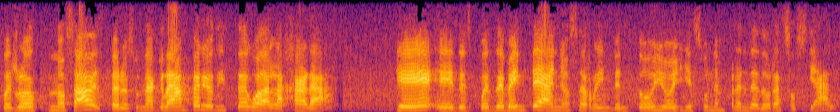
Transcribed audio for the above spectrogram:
pues Rox no sabes, pero es una gran periodista de Guadalajara que eh, después de 20 años se reinventó y hoy es una emprendedora social.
